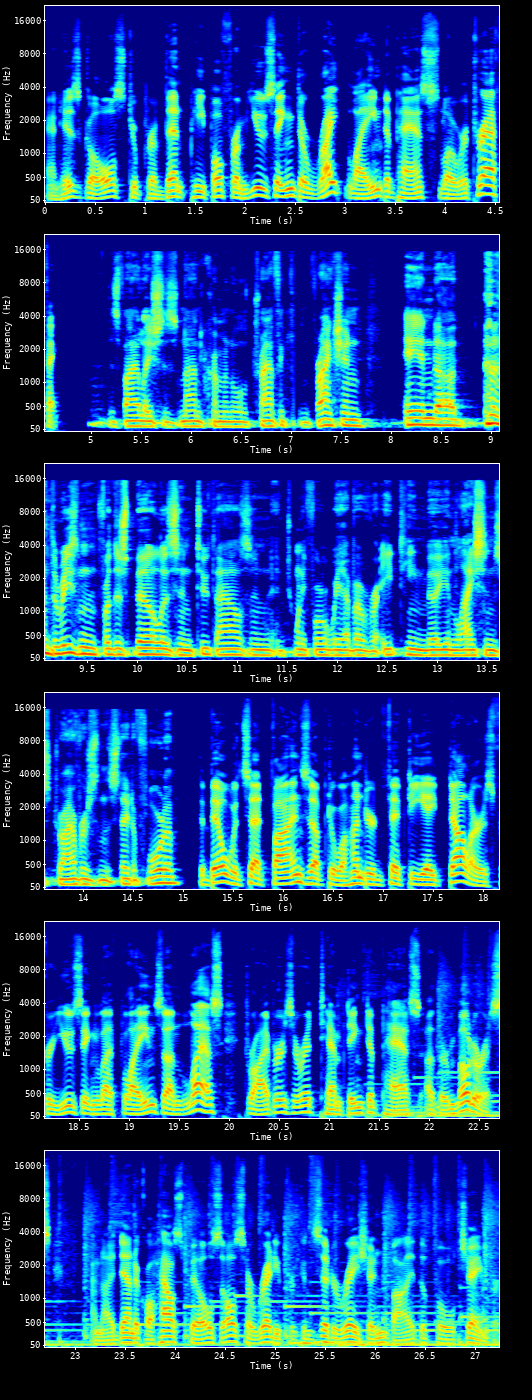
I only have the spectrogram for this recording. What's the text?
and his goal is to prevent people from using the right lane to pass slower traffic. This violation is a non criminal traffic infraction. And uh, the reason for this bill is in 2024, we have over 18 million licensed drivers in the state of Florida. The bill would set fines up to $158 for using left lanes unless drivers are attempting to pass other motorists. An identical House bill is also ready for consideration by the full chamber.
